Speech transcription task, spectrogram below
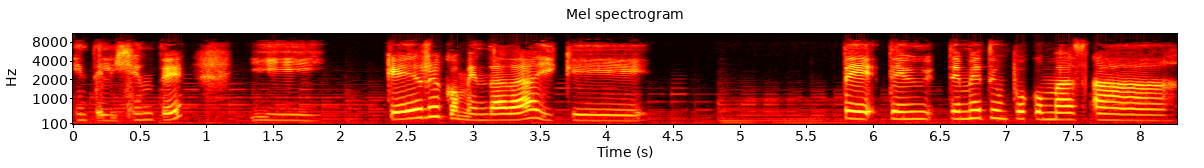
inteligente y que es recomendada y que te, te, mete un poco más a,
